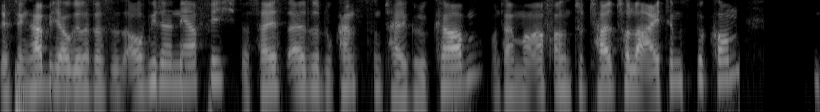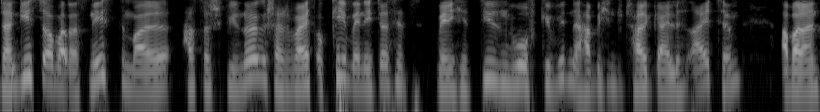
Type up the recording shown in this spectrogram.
deswegen habe ich auch gesagt, das ist auch wieder nervig. Das heißt also, du kannst zum Teil Glück haben und dann am Anfang total tolle Items bekommen. Dann gehst du aber das nächste Mal, hast das Spiel neu gestartet, weißt, okay, wenn ich das jetzt, wenn ich jetzt diesen Wurf gewinne, habe ich ein total geiles Item, aber dann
